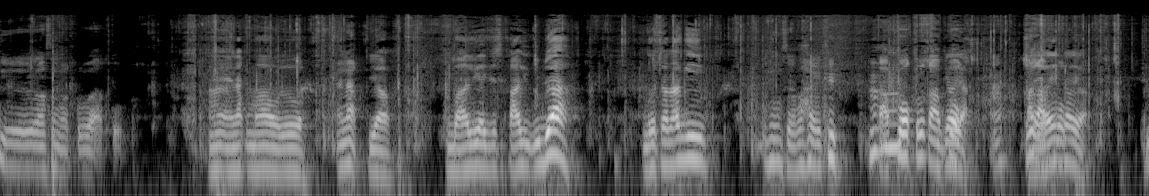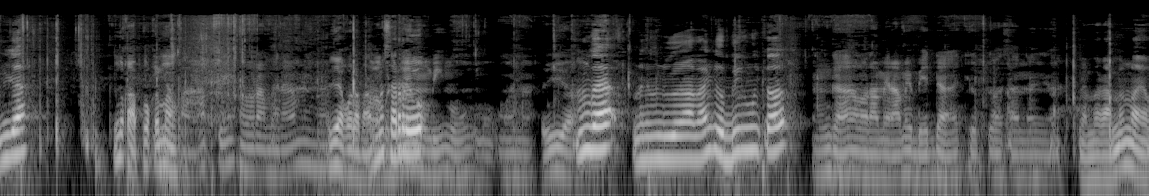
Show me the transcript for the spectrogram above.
gitu, langsung nggak keluar tuh. Ah, enak mau lu. Enak. Ya. Kembali aja sekali. Udah. Gak usah lagi. Lu siapa lagi? Kapok lu kapok. Ya, ya. Lu kapok. ya. Udah. Lu kapok emang. apa ya kalau rame-rame. Iya, kalau Kalau rame berdua seru. bingung Iya. Enggak. Masih dulu namanya juga bingung, Col. enggak kalau rame-rame beda cuy suasananya Rame-rame mah ya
